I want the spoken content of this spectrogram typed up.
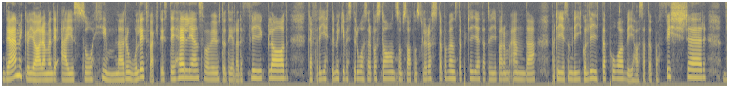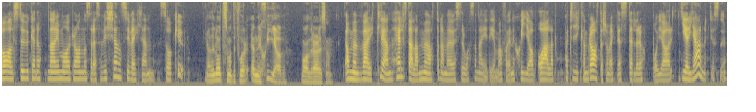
Det är mycket att göra, men det är ju så himla roligt faktiskt. I helgen så var vi ute och delade flygblad, träffade jättemycket västeråsare på stan som sa att de skulle rösta på Vänsterpartiet, att vi var de enda partier som det gick att lita på. Vi har satt upp affischer, valstugan öppnar imorgon och sådär, så vi känns ju verkligen så kul. Ja, det låter som att du får energi av valrörelsen. Ja men verkligen. Helst alla mötena med västeråsarna är det man får energi av och alla partikamrater som verkligen ställer upp och gör, ger järnet just nu.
